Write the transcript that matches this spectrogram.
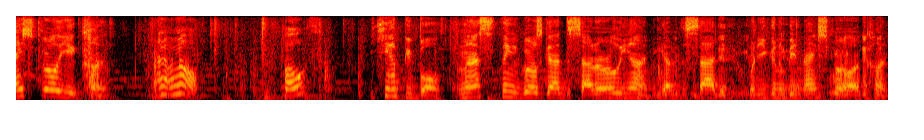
Nice girl or you cunt? I don't know. Both? You can't be both. I mean, that's the thing a girl's got to decide early on. You got to decide whether you're going to be a nice girl or a cunt.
